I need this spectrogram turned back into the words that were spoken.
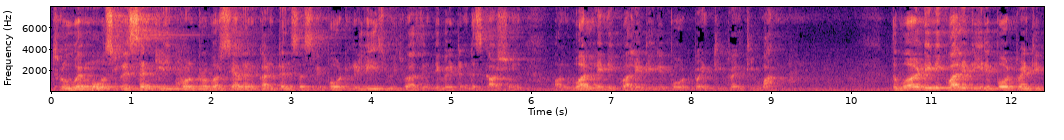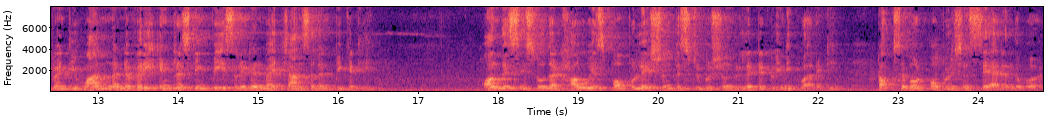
through a most recently controversial and contentious report released which was in debate and discussion on World Inequality Report 2021. The World Inequality Report 2021 and a very interesting piece written by Chancel and Piketty on this issue that how is population distribution related to inequality talks about population share in the world.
